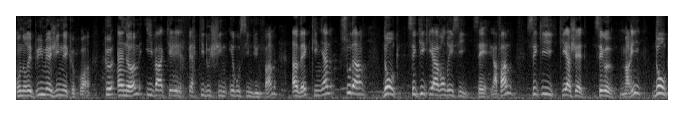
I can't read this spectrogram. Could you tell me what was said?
On aurait pu imaginer que quoi Qu'un homme, il va acquérir, faire Kiddushin Hirusin d'une femme avec Kinyan Soudar. Donc, c'est qui qui a à vendre ici? C'est la femme. C'est qui qui achète? C'est le mari. Donc,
